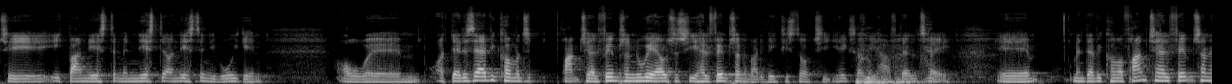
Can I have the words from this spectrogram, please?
til ikke bare næste, men næste og næste niveau igen. Og, øh, og da det så er, at vi kommer til, frem til 90'erne, nu kan jeg jo så sige, at 90'erne var det vigtigste årti, ikke? så har vi haft alle tre. Øh, men da vi kommer frem til 90'erne,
